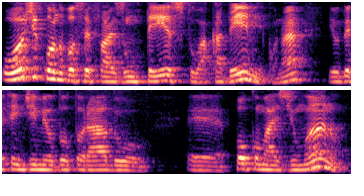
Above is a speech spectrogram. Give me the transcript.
Hoje, quando você faz um texto acadêmico, né? Eu defendi meu doutorado é, pouco mais de um ano.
